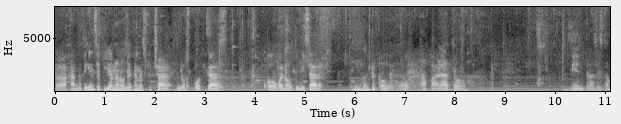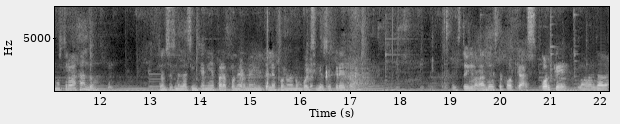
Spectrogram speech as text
trabajando. Fíjense que ya no nos dejan escuchar los podcasts o bueno, utilizar ningún tipo de aparato mientras estamos trabajando. Entonces me las ingenié para ponerme mi teléfono en un bolsillo secreto. Estoy grabando este podcast porque la verdad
